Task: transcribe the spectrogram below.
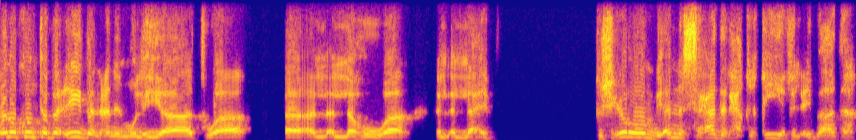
ولو كنت بعيدا عن الملهيات واللهو واللعب تشعرهم بأن السعادة الحقيقية في العبادة.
